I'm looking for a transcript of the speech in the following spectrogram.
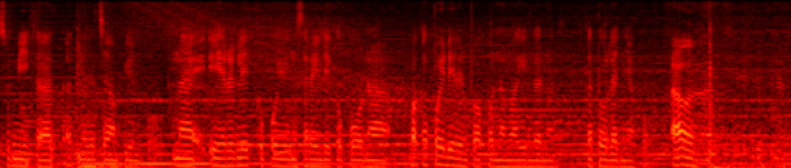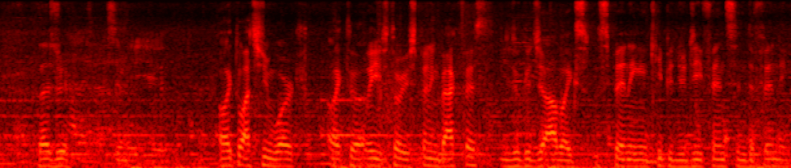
sumikat at nasa-champion po. Na i-relate ko po yung sarili ko po na baka pwede rin po ako na maging ganun katulad niya po. Alan, pleasure. Nice to meet you. I liked watching you work. I like the way you throw your spinning back fist. You do a good job like spinning and keeping your defense and defending.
